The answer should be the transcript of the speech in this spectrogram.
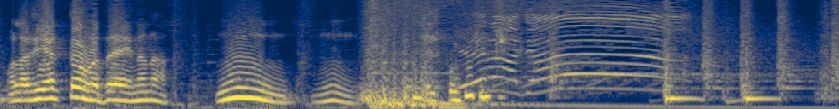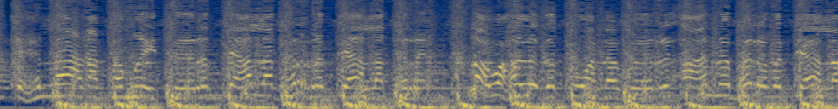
मला रिॲक्ट होत आहे ना ना. हम्म हम्म. लाडाचा मैत्र त्याला धर त्याला धर लाव आन भरव त्याला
